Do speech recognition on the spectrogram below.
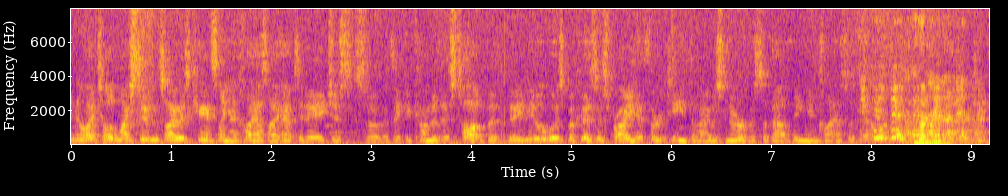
I know I told my students I was canceling a class I have today just so that they could come to this talk, but they knew it was because it's Friday the 13th and I was nervous about being in class with them on Friday the 13th.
